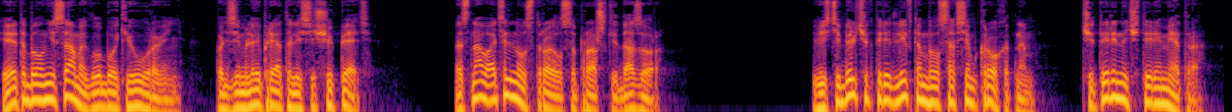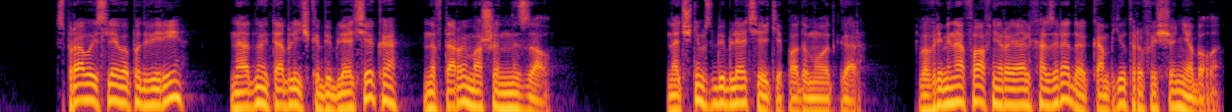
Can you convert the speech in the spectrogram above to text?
И это был не самый глубокий уровень. Под землей прятались еще пять. Основательно устроился пражский дозор. Вестибюльчик перед лифтом был совсем крохотным, 4 на 4 метра. Справа и слева по двери, на одной табличка «Библиотека», на второй «Машинный зал». «Начнем с библиотеки», — подумал Эдгар. Во времена Фафнера и Аль-Хазреда компьютеров еще не было.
